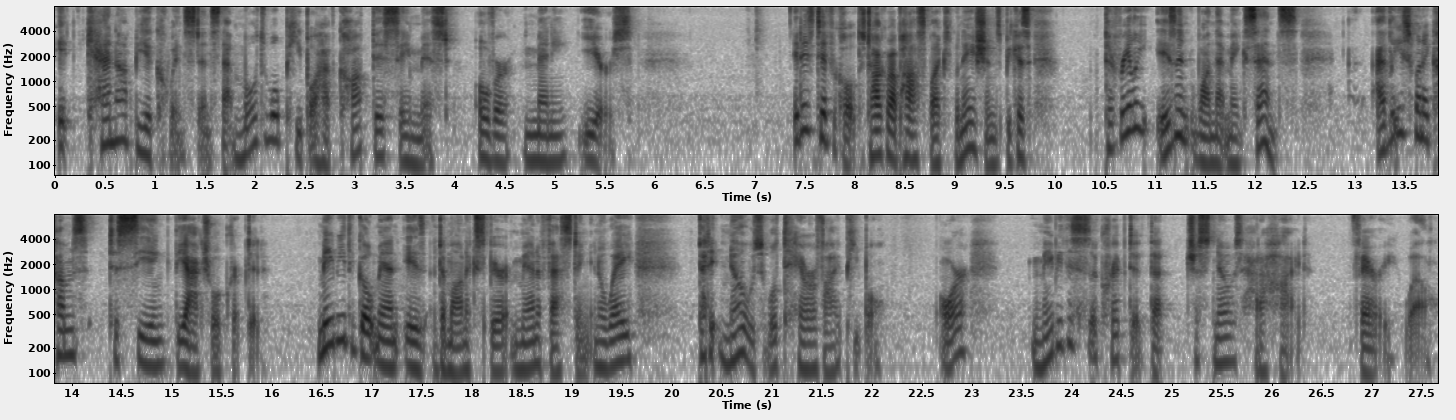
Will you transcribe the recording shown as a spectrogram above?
it cannot be a coincidence that multiple people have caught this same mist over many years. It is difficult to talk about possible explanations because there really isn't one that makes sense, at least when it comes to seeing the actual cryptid. Maybe the goat man is a demonic spirit manifesting in a way that it knows will terrify people. Or maybe this is a cryptid that just knows how to hide very well.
